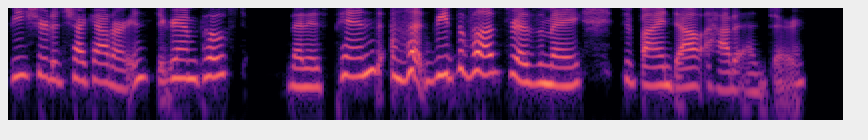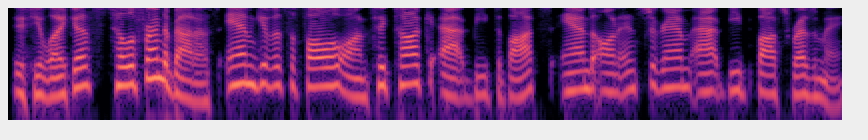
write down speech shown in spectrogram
be sure to check out our Instagram post that is pinned at Beat the Bots Resume to find out how to enter. If you like us, tell a friend about us and give us a follow on TikTok at Beat the Bots and on Instagram at Beat the Bots Resume.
